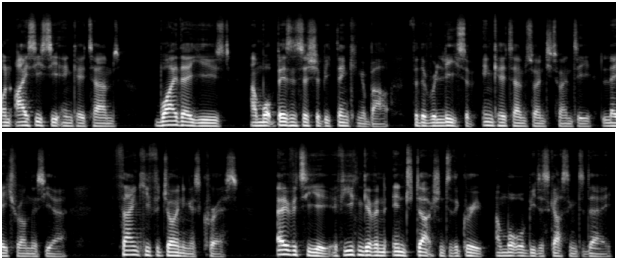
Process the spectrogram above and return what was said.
on ICC Incoterms, why they're used, and what businesses should be thinking about for the release of Incoterms 2020 later on this year. Thank you for joining us, Chris. Over to you if you can give an introduction to the group and what we'll be discussing today.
